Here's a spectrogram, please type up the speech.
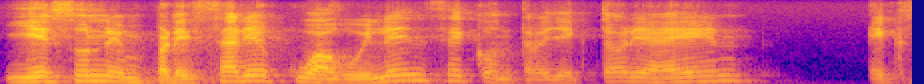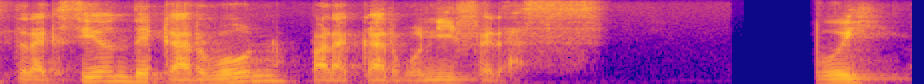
y es un empresario coahuilense con trayectoria en extracción de carbón para carboníferas. Uy,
